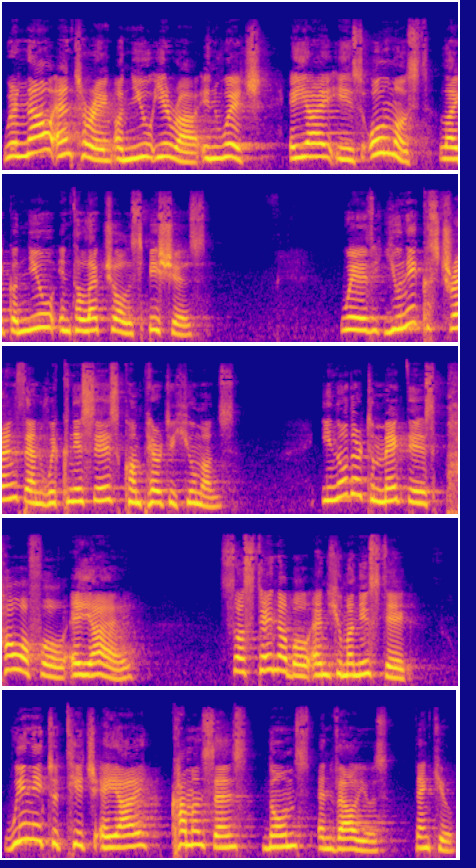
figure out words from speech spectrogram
We're now entering a new era in which AI is almost like a new intellectual species with unique strengths and weaknesses compared to humans. In order to make this powerful AI sustainable and humanistic, we need to teach AI common sense, norms, and values. Thank you.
